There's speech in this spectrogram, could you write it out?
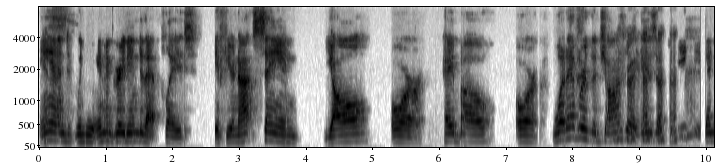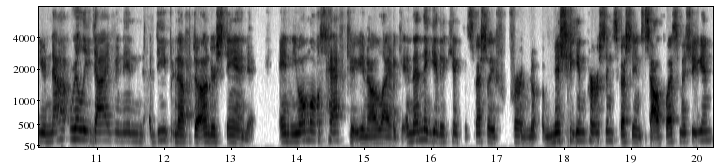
Yes. And when you integrate into that place, if you're not saying y'all or hey Bo or whatever the genre is of speaking, then you're not really diving in deep enough to understand it. And you almost have to, you know, like, and then they get a kick, especially for a Michigan person, especially in Southwest Michigan.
